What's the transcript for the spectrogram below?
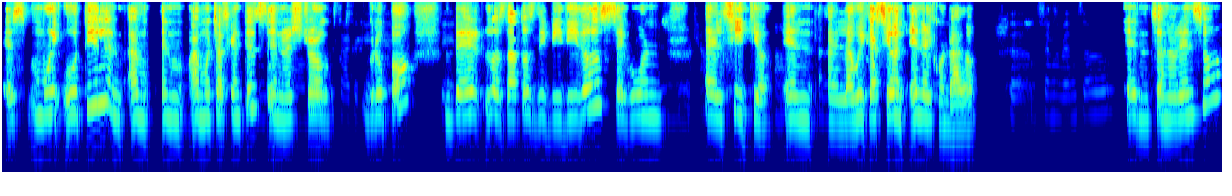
es muy útil en, a muchas gentes en nuestro grupo ver los datos divididos según el sitio en, la ubicación en el condado. En San Lorenzo,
